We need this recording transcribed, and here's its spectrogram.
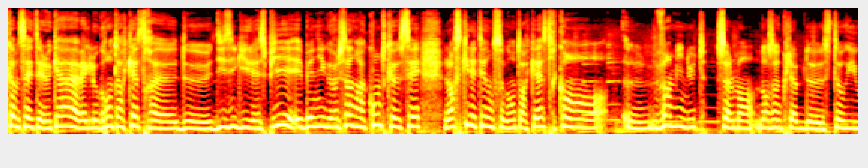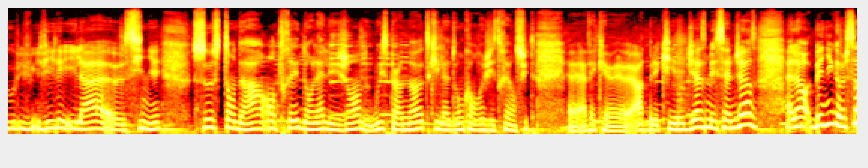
Comme ça a été le cas avec le grand orchestre de Dizzy Gillespie. Et Benny Golson raconte que c'est lorsqu'il était dans ce grand orchestre qu'en euh, 20 minutes seulement dans un club de Storyville, il a signé ce standard entré dans la légende Whisper Note qu'il a donc enregistré ensuite euh, avec euh, Art Blakey et les Jazz Messengers. Alors Benny Golson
